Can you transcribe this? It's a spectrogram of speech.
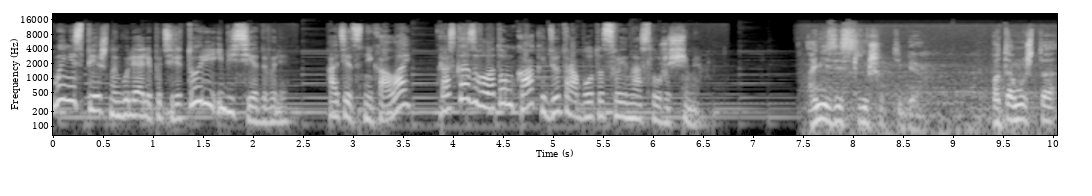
Мы неспешно гуляли по территории и беседовали. Отец Николай рассказывал о том, как идет работа с военнослужащими. Они здесь слышат тебя, потому что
